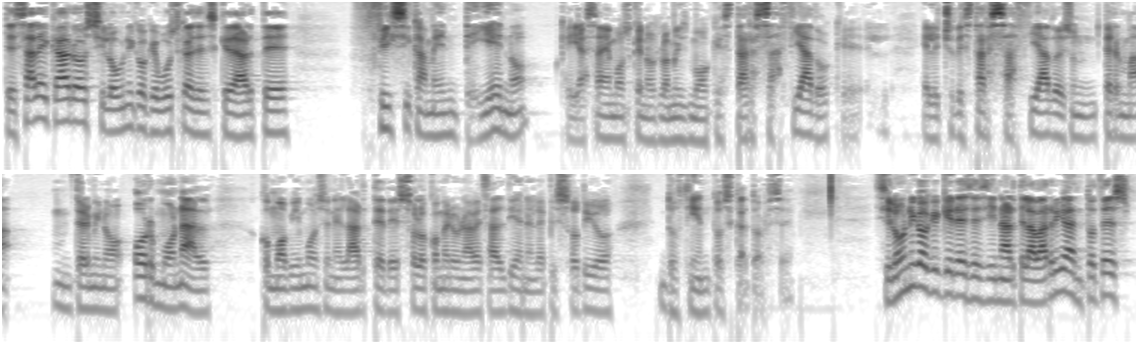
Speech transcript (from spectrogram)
Te sale caro si lo único que buscas es quedarte físicamente lleno, que ya sabemos que no es lo mismo que estar saciado, que el, hecho de estar saciado es un, un término hormonal, como vimos en el arte de solo comer una vez al día en el episodio 214. Si lo único que quieres es llenarte la barriga, entonces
